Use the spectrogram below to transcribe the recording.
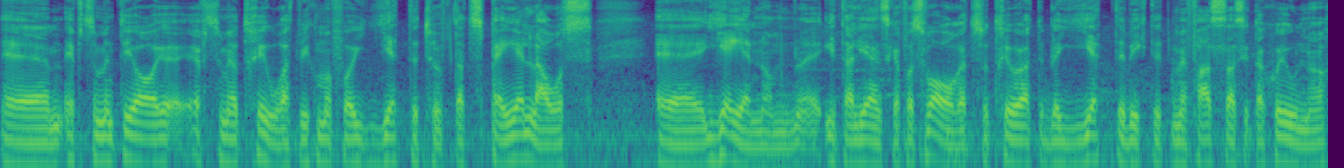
Ehm, eftersom, inte jag, eftersom jag tror att vi kommer få jättetufft att spela oss eh, genom italienska försvaret så tror jag att det blir jätteviktigt med fasta situationer.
